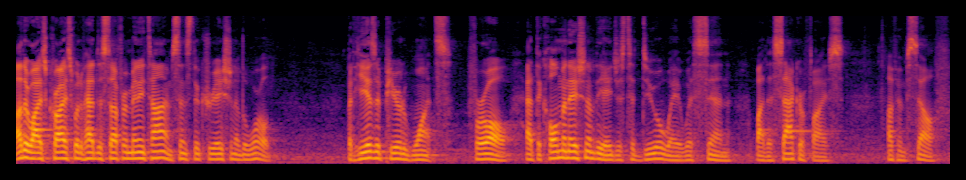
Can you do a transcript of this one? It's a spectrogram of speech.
Otherwise, Christ would have had to suffer many times since the creation of the world. But he has appeared once for all at the culmination of the ages to do away with sin by the sacrifice of himself.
